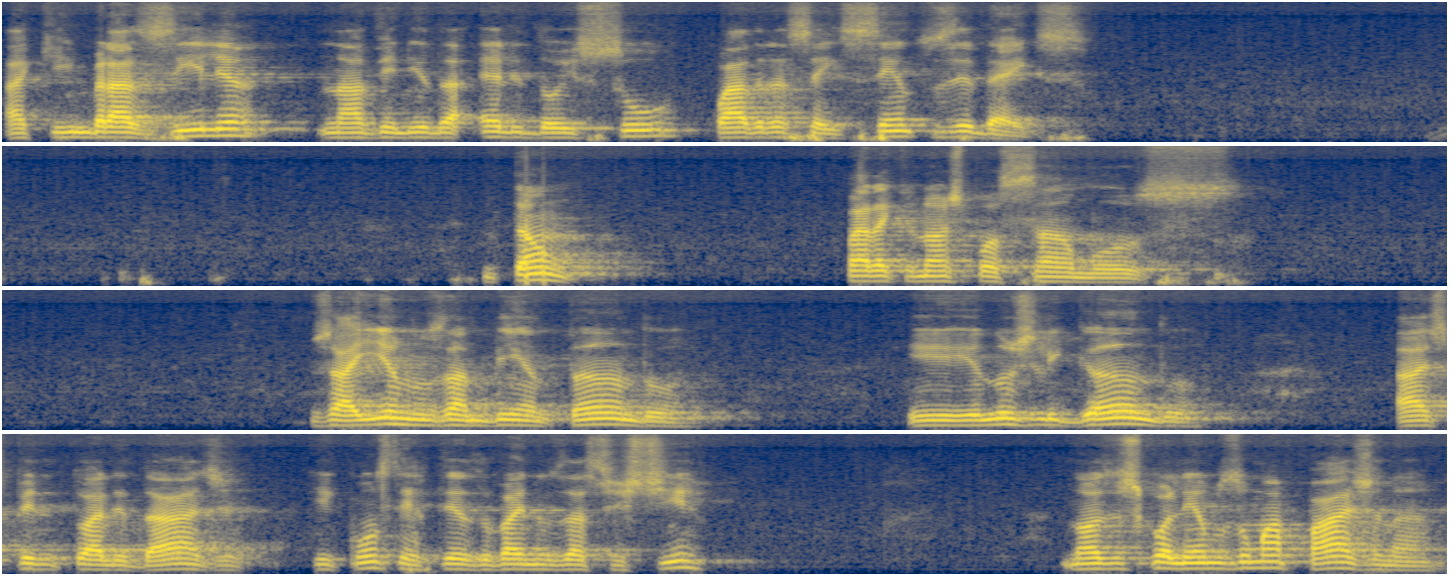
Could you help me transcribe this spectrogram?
aqui em Brasília, na Avenida L2 Sul, quadra 610. Então, para que nós possamos já ir nos ambientando e nos ligando à espiritualidade, que com certeza vai nos assistir, nós escolhemos uma página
